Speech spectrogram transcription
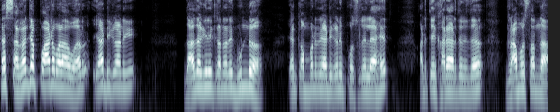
ह्या सगळ्यांच्या पाठबळावर या ठिकाणी दादागिरी करणारे गुंड या कंपनीने या ठिकाणी पोचलेले आहेत आणि ते खऱ्या अर्थाने तर ग्रामस्थांना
